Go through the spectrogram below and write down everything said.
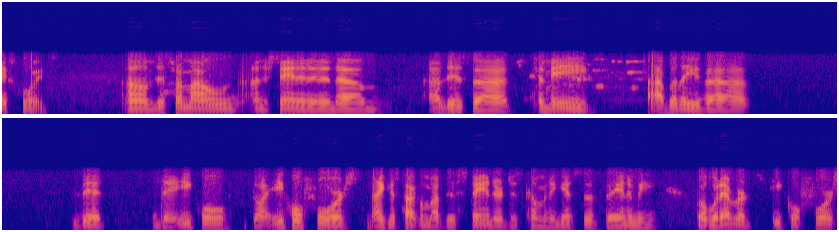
exploits. Um, just from my own understanding and um, of this, uh, to me, I believe uh, that the equal the equal force, like it's talking about this standard just coming against us, the enemy, But whatever equal force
